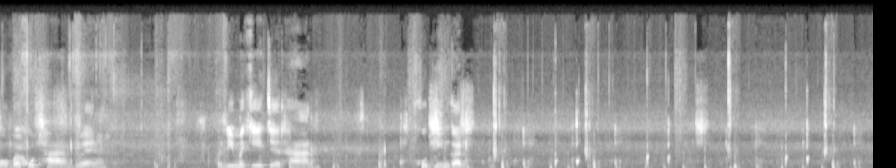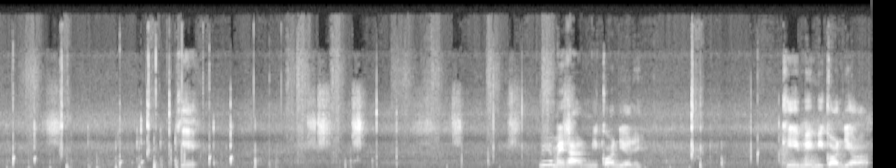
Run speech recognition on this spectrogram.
ผมไปขุดถ่านด้วยนะพอดีเมื่อกี้เจอถ่าน ขุดหินก่อน โอเคเฮ้ยทำไมฐานมีก้อนเดียวนี่โอเคไม่มีก้อนเดียวแล้ว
